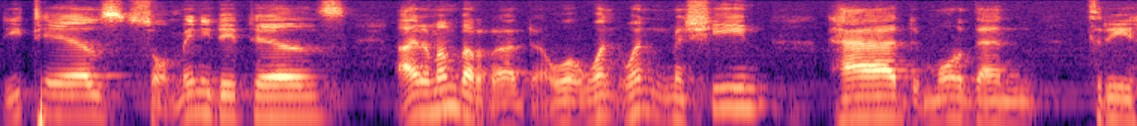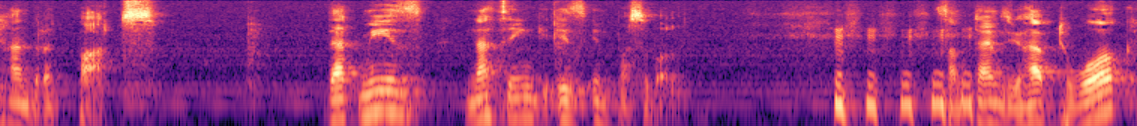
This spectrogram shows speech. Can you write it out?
details, so many details. I remember uh, one, one machine had more than 300 parts. That means nothing is impossible. Sometimes you have to work,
